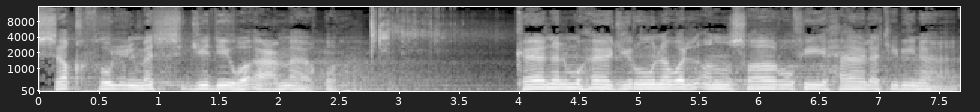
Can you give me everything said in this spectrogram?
سقف المسجد وأعماقه. كان المهاجرون والأنصار في حالة بناء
